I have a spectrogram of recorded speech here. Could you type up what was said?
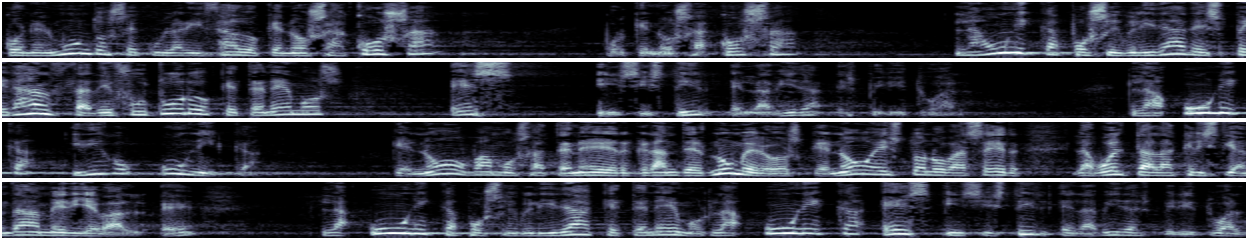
con el mundo secularizado que nos acosa, porque nos acosa, la única posibilidad de esperanza, de futuro que tenemos es insistir en la vida espiritual. La única, y digo única, que no vamos a tener grandes números, que no, esto no va a ser la vuelta a la cristiandad medieval. ¿eh? La única posibilidad que tenemos, la única, es insistir en la vida espiritual.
